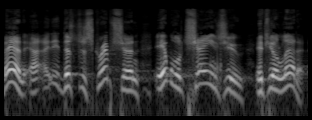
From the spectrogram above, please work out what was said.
man, uh, this description, it will change you if you'll let it.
